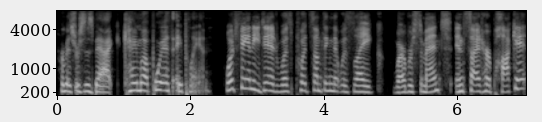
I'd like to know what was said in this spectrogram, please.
her mistress's back, came up with a plan. What Fanny did was put something that was like rubber cement inside her pocket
